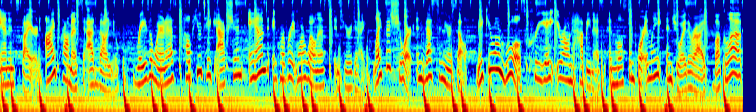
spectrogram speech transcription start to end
and inspired. I promise to add value, raise awareness, help you take action, and incorporate more wellness into your day. Life is short. Invest in yourself, make your own rules, create your own happiness, and most importantly, enjoy the ride. Buckle up.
